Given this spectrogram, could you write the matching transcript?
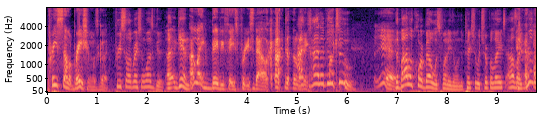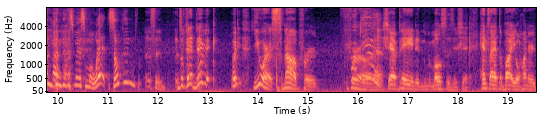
Pre-celebration was good. Pre-celebration was good. Uh, again, I like babyface priest now, kind of I kind of do too. yeah. The bottle of Korbel was funny though. In the picture with Triple H, I was like, really? You couldn't get this man some Moet, something? Listen, it's a pandemic. What you are a snob for for uh, yeah. champagne and mimosas and shit. Hence, I had to buy you a hundred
